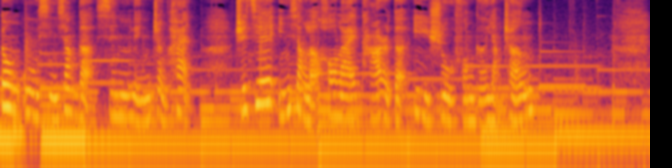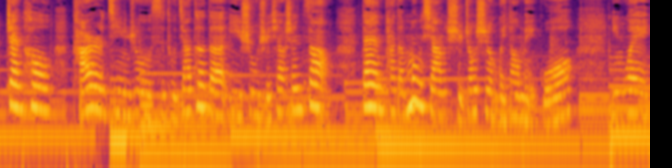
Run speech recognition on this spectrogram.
动物形象的心灵震撼，直接影响了后来卡尔的艺术风格养成。战后，卡尔进入斯图加特的艺术学校深造，但他的梦想始终是回到美国，因为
